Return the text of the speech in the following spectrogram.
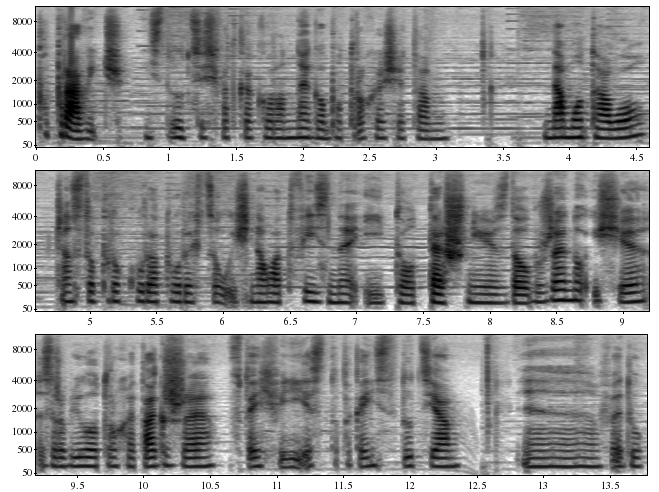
poprawić instytucję świadka koronnego, bo trochę się tam namotało. Często prokuratury chcą iść na łatwiznę i to też nie jest dobrze. No i się zrobiło trochę tak, że w tej chwili jest to taka instytucja yy, według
